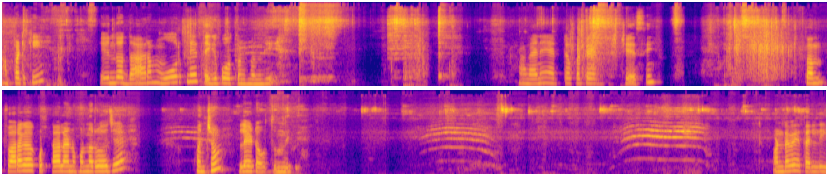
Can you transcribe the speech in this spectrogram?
అప్పటికి ఏందో దారం ఊరికనే తెగిపోతుంటుంది. అలానే ఎట్ట ఒకటి అడ్జస్ట్ చేసి తొం- త్వరగా కుట్టాలనుకున్న రోజే కొంచెం లేట్ అవుతుంది. ఉండవే తల్లి.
